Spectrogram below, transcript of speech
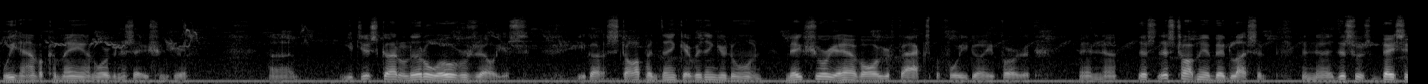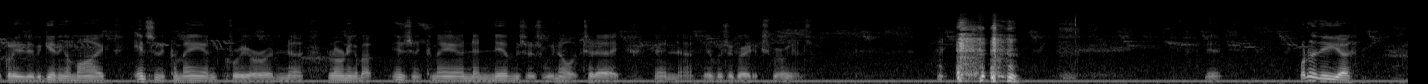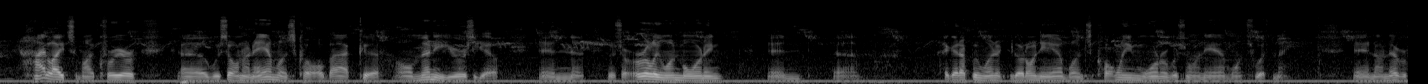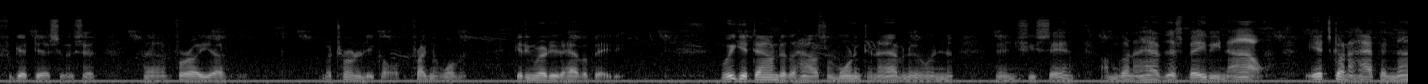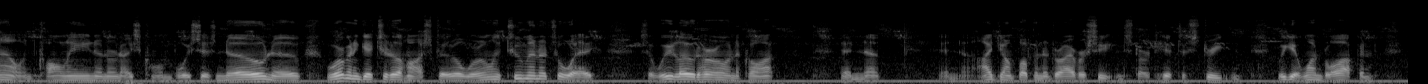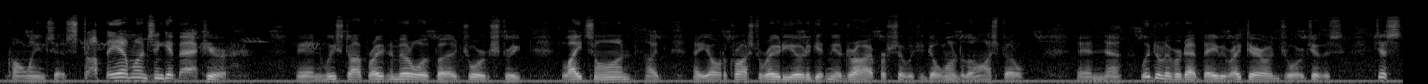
we have a command organization here. Uh, you just got a little overzealous. You got to stop and think everything you're doing. Make sure you have all your facts before you go any further. And uh, this, this taught me a big lesson. And uh, this was basically the beginning of my incident command career and uh, learning about incident command and NIMS as we know it today. And uh, it was a great experience. yeah. One of the uh, highlights of my career uh, was on an ambulance call back oh, many years ago. And it was early one morning, and I got up and went, got on the ambulance. Colleen Warner was on the ambulance with me. And I'll never forget this. It was a, uh, for a uh, maternity call, pregnant woman, getting ready to have a baby. We get down to the house on Mornington Avenue, and, and she's saying, I'm going to have this baby now. It's going to happen now. And Colleen, in her nice, calm voice, says, No, no, we're going to get you to the hospital. We're only two minutes away. So we load her on the cot, and uh, and uh, I jump up in the driver's seat and start to hit the street. And we get one block, and Colleen says, "Stop the ambulance and get back here." And we stop right in the middle of uh, George Street, lights on. I, I, yelled across the radio to get me a driver so we could go on to the hospital. And uh, we delivered that baby right there on George. It was just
